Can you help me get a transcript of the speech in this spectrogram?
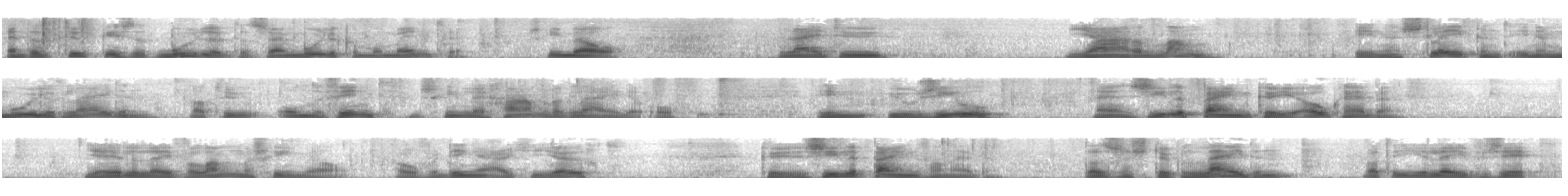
En natuurlijk is dat moeilijk, dat zijn moeilijke momenten. Misschien wel leidt u jarenlang in een slepend, in een moeilijk lijden. Wat u ondervindt, misschien lichamelijk lijden of in uw ziel. Hè, zielenpijn kun je ook hebben. Je hele leven lang misschien wel. Over dingen uit je jeugd. Kun je zielenpijn van hebben. Dat is een stuk lijden wat in je leven zit.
